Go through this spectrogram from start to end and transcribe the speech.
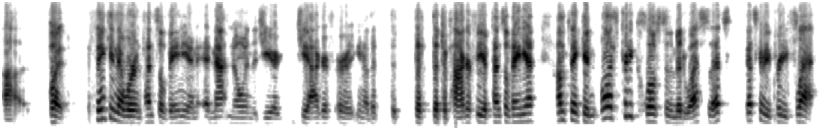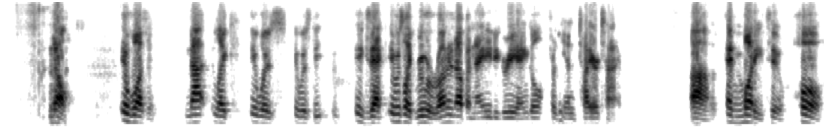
Uh, but thinking that we're in pennsylvania and, and not knowing the ge- geography or you know the, the, the, the, topography of pennsylvania i'm thinking well it's pretty close to the midwest so that's that's going to be pretty flat. No it wasn't. Not like it was it was the exact it was like we were running up a 90 degree angle for the entire time. Uh, and muddy too. Oh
